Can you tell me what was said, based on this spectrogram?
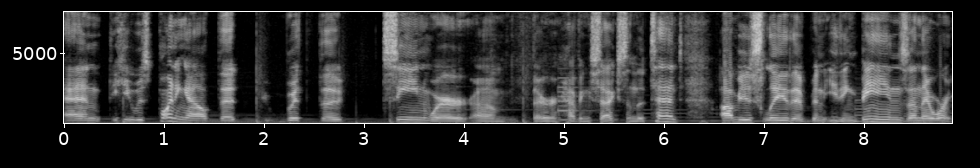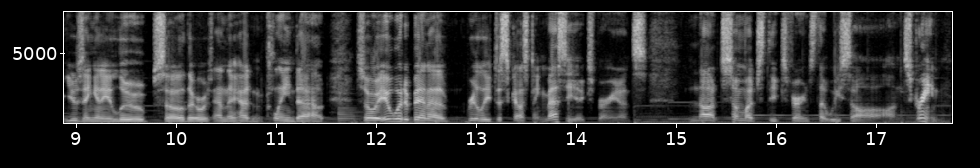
and he was pointing out that with the scene where um, they're having sex in the tent. Obviously, they've been eating beans and they weren't using any lube, so there was and they hadn't cleaned out. So it would have been a really disgusting, messy experience, not so much the experience that we saw on screen.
